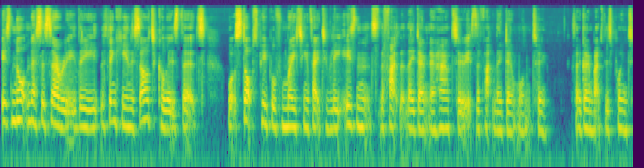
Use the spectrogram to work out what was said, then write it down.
it's not necessarily the, the thinking in this article is that what stops people from rating effectively isn't the fact that they don't know how to, it's the fact that they don't want to. So going back to this point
